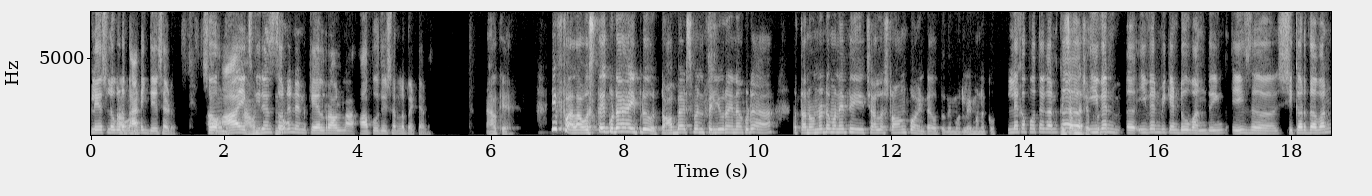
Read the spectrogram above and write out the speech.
ప్లేస్లో కూడా బ్యాటింగ్ చేశాడు. సో ఆ ఎక్స్పీరియన్స్ తోనే నేను కేఎల్ రాహుల్ ఆ పొజిషన్లో పెట్టాను. ఓకే. ఇఫ్ అలా వస్తే కూడా ఇప్పుడు టాప్ బ్యాట్స్మెన్ ఫెయిల్యూర్ అయినా కూడా తను ఉండటం అనేది చాలా స్ట్రాంగ్ పాయింట్ అవుతుంది మురళి మనకు. లేకపోతే కనుక even even we can do one thing is Shikhar Dhawan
